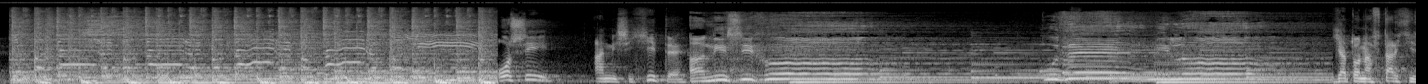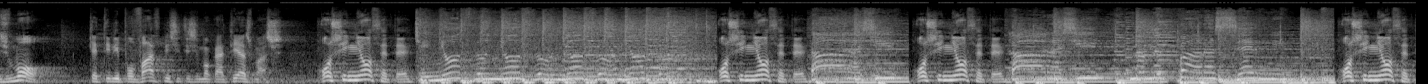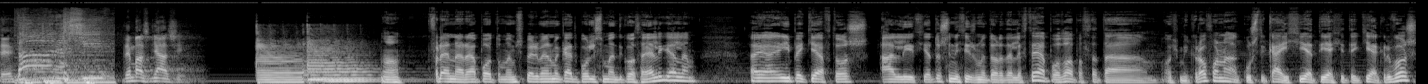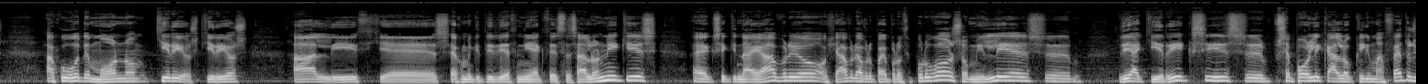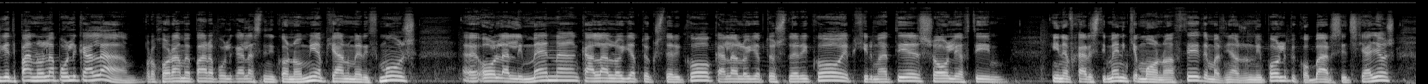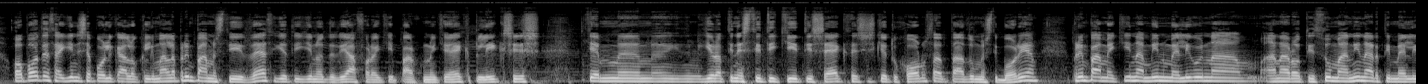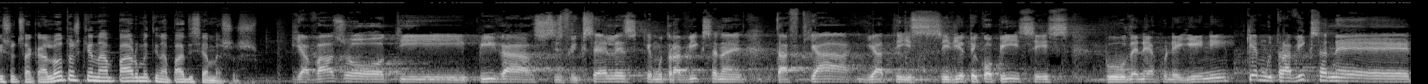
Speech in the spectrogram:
Όσοι ανησυχείτε Ανησυχώ που δεν μιλώ. για τον αυταρχισμό και την υποβάθμιση της δημοκρατίας μας. Όσοι νιώθετε, Και νιώθω, νιώθω, νιώθω, νιώθω. όσοι νιώθετε, Τάραση, όσοι νιώθετε, τάραση να με παρασέρνει. όσοι νιώθετε, Τάραση δεν μας νοιάζει. Α, φρέναρε απότομα. Εμείς περιμένουμε κάτι πολύ σημαντικό, θα έλεγε, αλλά ε, είπε και αυτός αλήθεια. Το συνηθίζουμε τώρα τελευταία από εδώ, από αυτά τα όχι μικρόφωνα, ακουστικά ηχεία, τι έχετε εκεί ακριβώς. Ακούγονται μόνο, κυρίως, κυρίως αλήθειες. Έχουμε και τη Διεθνή Έκθεση Θεσσαλονίκης. Ε, ξεκινάει αύριο, όχι αύριο, αύριο πάει πρωθυπουργός, ομιλίες, ε, διακηρύξεις. ε, σε πολύ καλό κλίμα φέτος, γιατί πάνε όλα πολύ καλά. Προχωράμε πάρα πολύ καλά στην οικονομία, πιάνουμε ρυθμούς. όλα λιμένα, καλά λόγια από το εξωτερικό, καλά λόγια από το εσωτερικό, επιχειρηματίες, όλοι αυτοί είναι ευχαριστημένοι και μόνο αυτοί, δεν μας νοιάζουν οι υπόλοιποι, κομπάρσι έτσι κι αλλιώς. Οπότε θα γίνει σε πολύ καλό κλίμα. Αλλά πριν πάμε στη ΔΕΘ, γιατί γίνονται διάφορα και υπάρχουν και εκπλήξεις και με- με- γύρω από την αισθητική της έκθεσης και του χώρου, θα τα δούμε στην πορεία. Πριν πάμε εκεί, να μείνουμε λίγο να αναρωτηθούμε αν είναι αρτιμελής ο Τσακαλώτος και να πάρουμε την απάντηση αμέσως. Διαβάζω ότι πήγα στις Βρυξέλλες και μου τραβήξανε τα αυτιά για τις ιδιωτικοποίησεις που δεν έχουν γίνει και μου τραβήξανε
